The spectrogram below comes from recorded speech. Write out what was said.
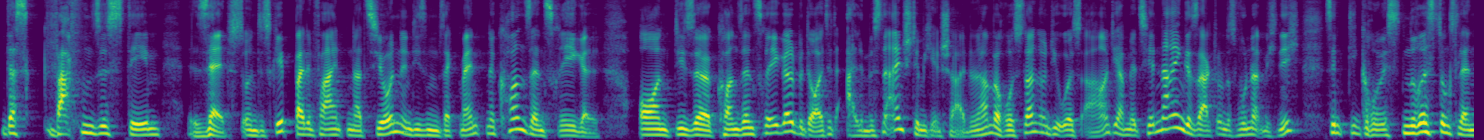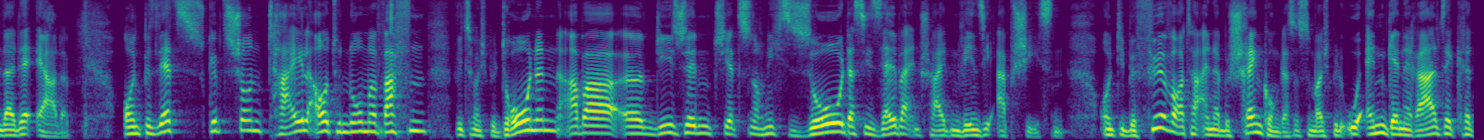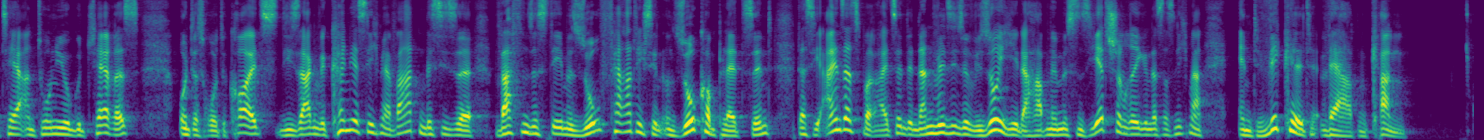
das Waffensystem selbst. Und es gibt bei den Vereinten Nationen in diesem Segment eine Konsensregel. Und diese Konsensregel bedeutet, alle müssen einstimmig entscheiden. Und dann haben wir Russland und die USA und die haben jetzt hier Nein gesagt. Und das wundert mich nicht, sind die größten Rüstungsländer der Erde. Und bis jetzt gibt es schon teilautonome Waffen, wie zum Beispiel Drohnen, aber äh, die sind jetzt noch nicht so, dass sie selber entscheiden, wen sie abschießen. Und die Befürworter einer Beschränkung, das ist zum Beispiel UN-Generalsekretär Antonio Guterres und das Rote Kreuz, die sagen, wir können jetzt nicht mehr warten, bis diese Waffensysteme so fertig sind und so komplett sind, dass sie einsatzbereit sind, denn dann will sie sowieso jeder haben. Wir müssen sie jetzt schon regeln, dass das nicht mehr entwickelt werden kann.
